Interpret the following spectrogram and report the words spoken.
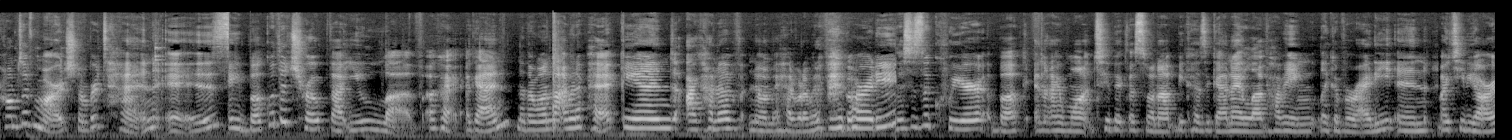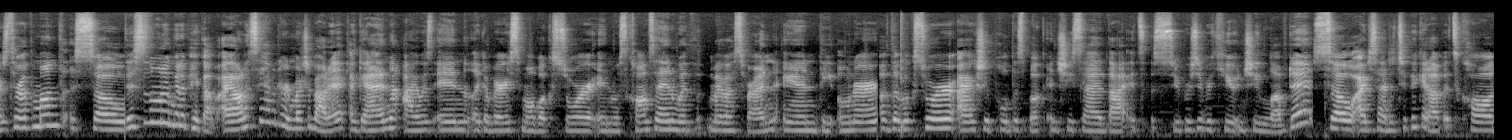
prompt of March, number 10, is a book with a trope that you love. Okay, again, another one that I'm gonna pick. And I kind of know in my head what I'm gonna pick already. This is a queer book and I want to pick this one up because again, I love having like a variety in my TBRs throughout the month. So this is the one I'm gonna pick up. I honestly haven't heard much about it. Again, I was in like a very small bookstore in Wisconsin with my best friend and the owner of the bookstore, I actually pulled this book and she said that it's super, super cute and she loved it. So I decided to pick it up. It's called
